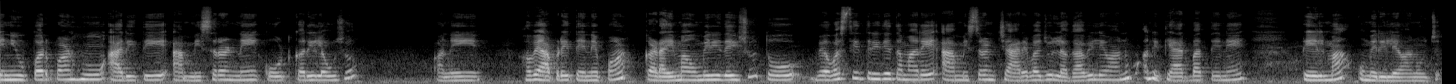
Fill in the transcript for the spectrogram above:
તેની ઉપર પણ હું આ રીતે આ મિશ્રણને કોટ કરી લઉં છું. અને હવે આપણે તેને પણ કઢાઈમાં ઉમેરી દઈશું. તો વ્યવસ્થિત રીતે તમારે આ મિશ્રણ ચારે બાજુ લગાવી લેવાનું અને ત્યારબાદ તેને તેલમાં ઉમેરી લેવાનું છે.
